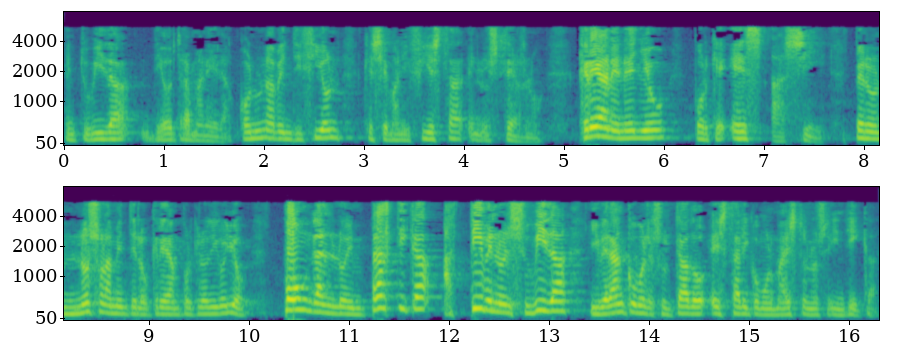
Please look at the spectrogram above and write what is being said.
en tu vida de otra manera, con una bendición que se manifiesta en lo externo. Crean en ello porque es así. Pero no solamente lo crean porque lo digo yo, pónganlo en práctica, actívenlo en su vida y verán cómo el resultado es tal y como el maestro nos indica.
